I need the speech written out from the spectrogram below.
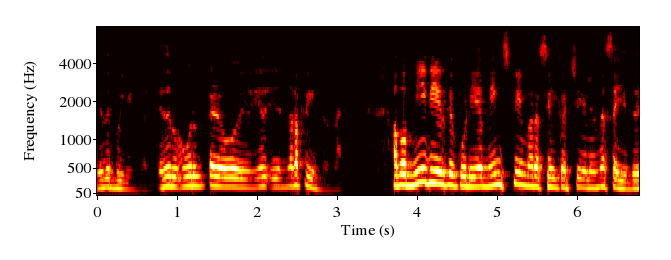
எதிர்கொள்கின்றன எதிர் ஒரு நடத்துகின்றன. அப்ப மீதி இருக்கக்கூடிய மெயின் ஸ்ட்ரீம் அரசியல் கட்சிகள் என்ன செய்யுது?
